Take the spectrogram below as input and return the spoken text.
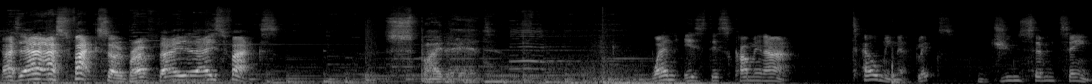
That's, that's facts, though, bruv. That is, that is facts. Spiderhead. When is this coming out? Tell me, Netflix. June 17.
